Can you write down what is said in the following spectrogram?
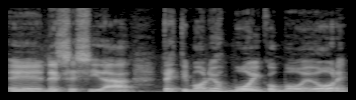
eh, necesidad, testimonios muy conmovedores.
